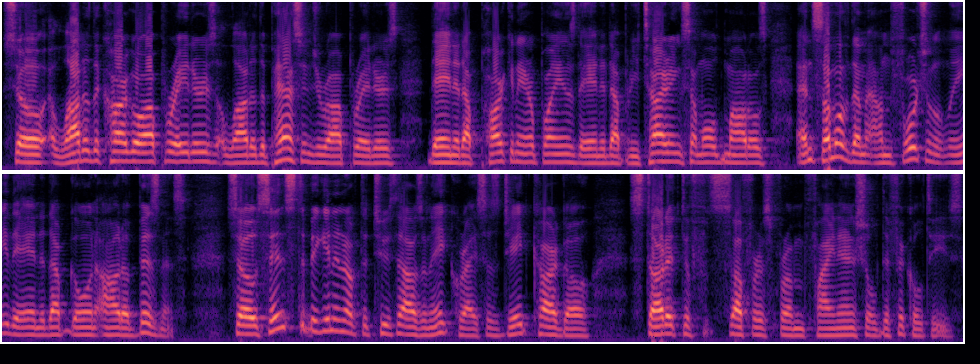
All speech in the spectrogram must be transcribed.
So a lot of the cargo operators, a lot of the passenger operators they ended up parking airplanes, they ended up retiring some old models, and some of them, unfortunately, they ended up going out of business. So since the beginning of the 2008 crisis, Jade Cargo started to suffer from financial difficulties.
